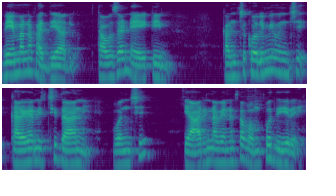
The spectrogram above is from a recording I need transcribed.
వేమన పద్యాలు థౌజండ్ ఎయిటీన్. కంచు కొలిమి ఉంచి కరగనిచ్చి దాని వంచి యారిన వెనుక వంపు దీరే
